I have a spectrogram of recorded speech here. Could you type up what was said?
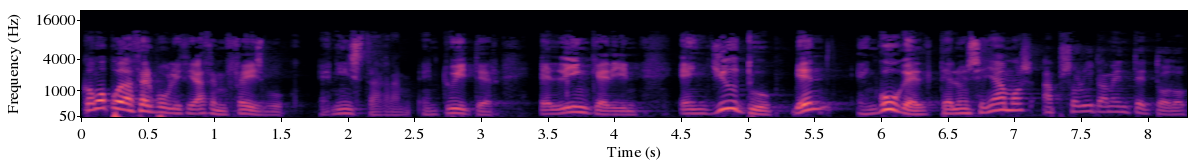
¿Cómo puedo hacer publicidad en Facebook, en Instagram, en Twitter, en LinkedIn, en YouTube, bien, en Google, te lo enseñamos absolutamente todo.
